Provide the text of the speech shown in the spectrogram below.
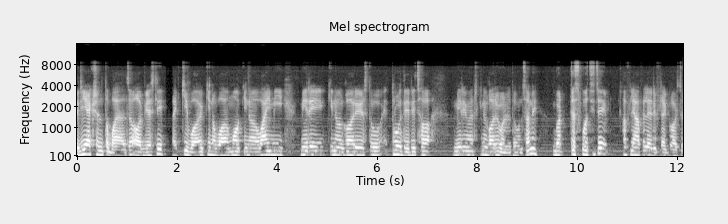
रियाक्सन त भइहाल्छ अभियसली लाइक के भयो किन भयो म किन वाइ मी मेरै किन गऱ्यो यस्तो यत्रो धेरै छ मेरै मात्र किन गऱ्यो भनेर त हुन्छ नि? बट त्यसपछि चाहिँ आफूले आफैलाई रिफ्लेक्ट गर्छ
